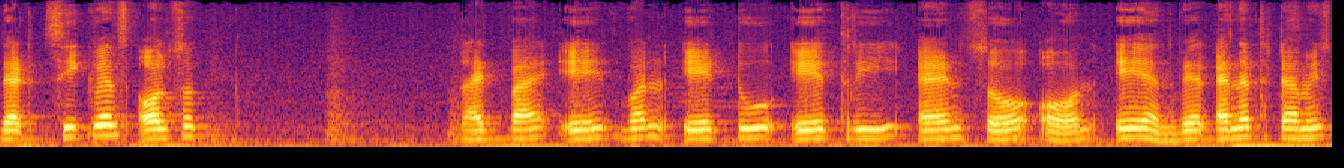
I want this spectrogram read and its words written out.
that sequence also write by a1 a2 a3 and so on an where nth term is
